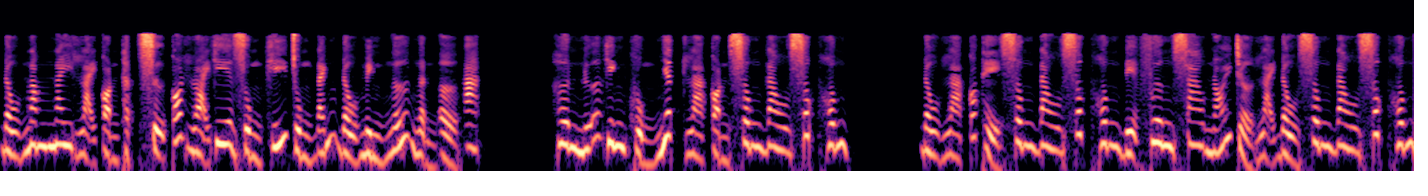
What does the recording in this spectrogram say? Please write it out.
Đầu năm nay lại còn thật sự có loại kia dùng khí trùng đánh đầu mình ngớ ngẩn ở a. hơn nữa kinh khủng nhất là còn sông đau sốc hông. Đầu là có thể sông đau sốc hông địa phương sao nói trở lại đầu sông đau sốc hông.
